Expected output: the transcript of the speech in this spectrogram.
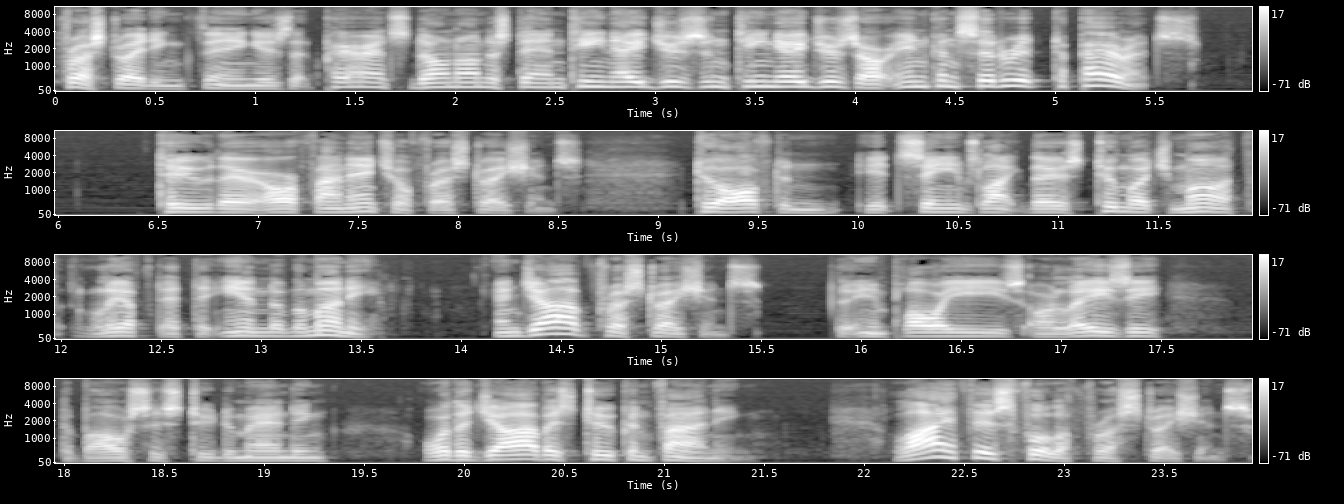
frustrating thing is that parents don't understand teenagers, and teenagers are inconsiderate to parents. Two, there are financial frustrations. Too often it seems like there's too much month left at the end of the money. And job frustrations. The employees are lazy, the boss is too demanding, or the job is too confining. Life is full of frustrations.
